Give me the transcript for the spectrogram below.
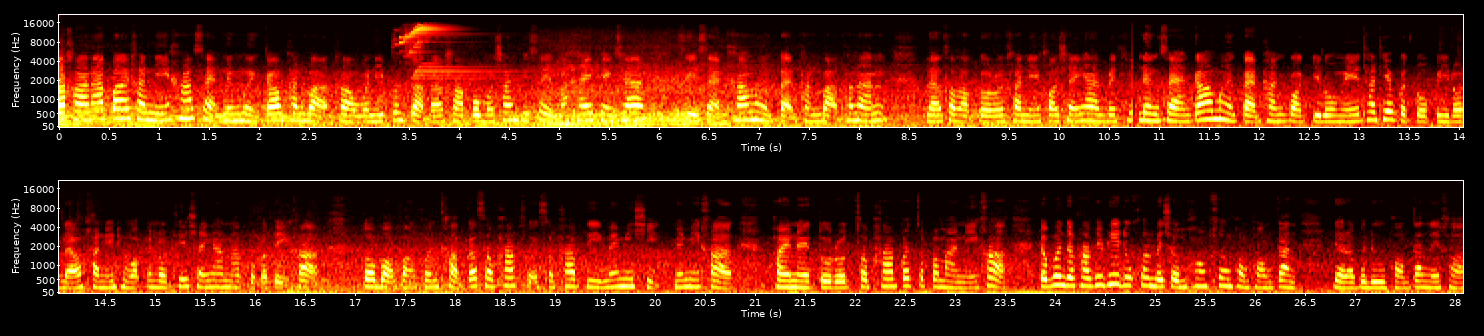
ราคาหน้าป้ายคันนี้ 519,000 บาทค่ะ วันนี้ปุ้นจัดราคาโปรโมชั่นพิเศษมาให้เพียงแค่ 458,000 บาทเท่านั้นและสำหรับตัวรถคันนี้เขาใช้งานไปที่ 198,000 กว่ากิโลเมตร ถ้าเทียบกับตัวปีรถแล้ว คันนี้ถือว่าเป็นรถที่ใช้งานมาปกติค่ะ ตัวเบาะฝั่งคนขับก็สภาพสวยสภาพดีไม่มีฉีกไม่มีขาด ภายในตัวรถสภาพก็จะประมาณนี้ค่ะเดี๋ยวปุ้นจะพาพี่ๆทุกคนไปชมห้องเครื่องพร้อม ๆ กัน เดี๋ยวเราไปดูพร้อมกันเลยค่ะ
